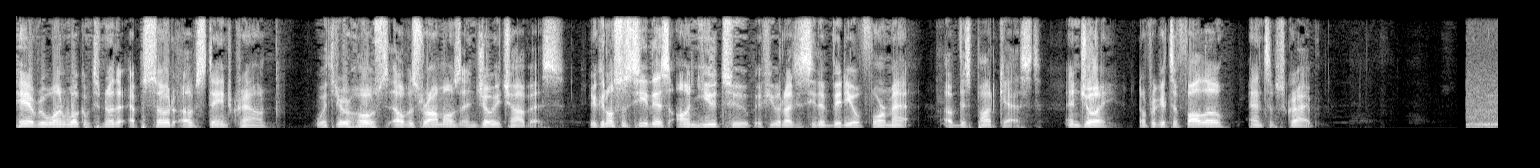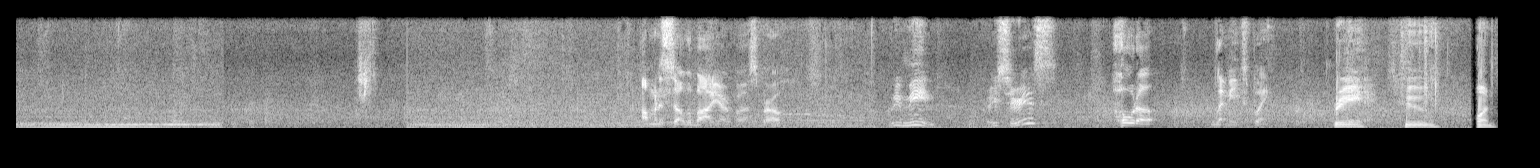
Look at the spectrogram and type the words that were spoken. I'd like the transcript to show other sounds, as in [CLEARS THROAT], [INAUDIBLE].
Hey everyone, welcome to another episode of Stained Crown with your hosts Elvis Ramos and Joey Chavez. You can also see this on YouTube if you would like to see the video format of this podcast. Enjoy. Don't forget to follow and subscribe. I'm gonna sell the body art bus, bro. What do you mean? Are you serious? Hold up. Let me explain. Three, two, one.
